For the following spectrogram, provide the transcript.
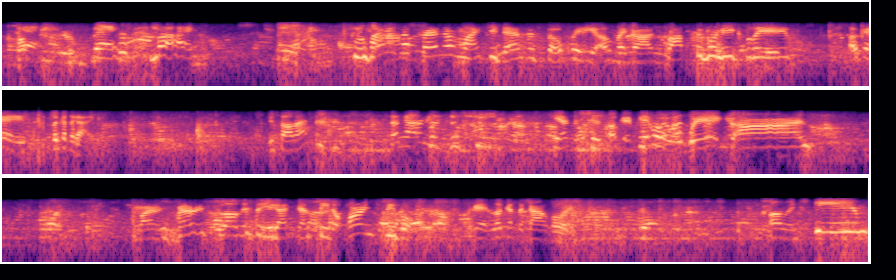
Yeah. Thanks. Bye. Is a friend of mine. She dances so pretty. Oh my god. Props to Monique, please. Okay, look at the guy. You saw that? That's funny. the shoes. The shoes. Okay, people with wigs on. Very slowly so you guys can see the orange people. Okay, look at the cowboy. Orange team.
